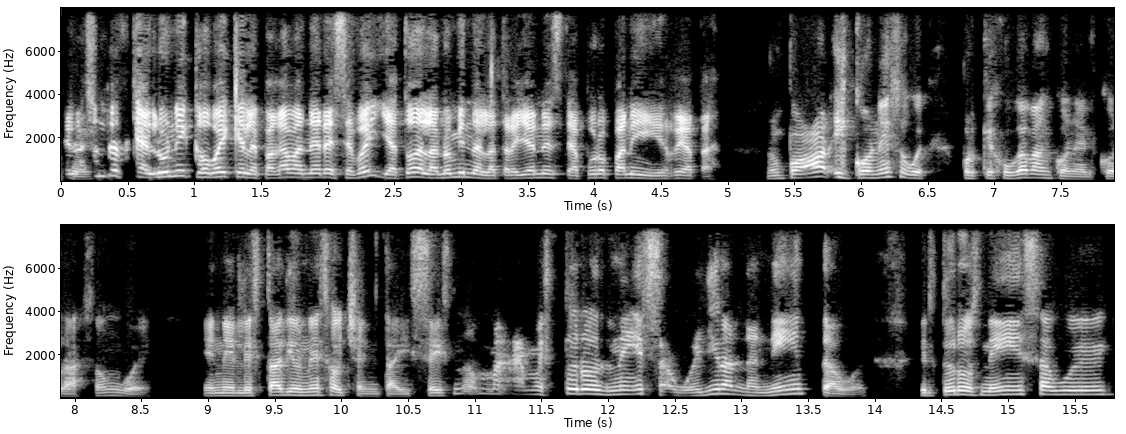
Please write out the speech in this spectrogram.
El asunto es que al único güey que le pagaban era ese güey y a toda la nómina la traían este a puro pan y riata. y con eso, güey, porque jugaban con el corazón, güey. en el estadio Nesa 86. No mames, Toros Nesa, güey, era la neta, güey. El Toros Nesa, güey.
